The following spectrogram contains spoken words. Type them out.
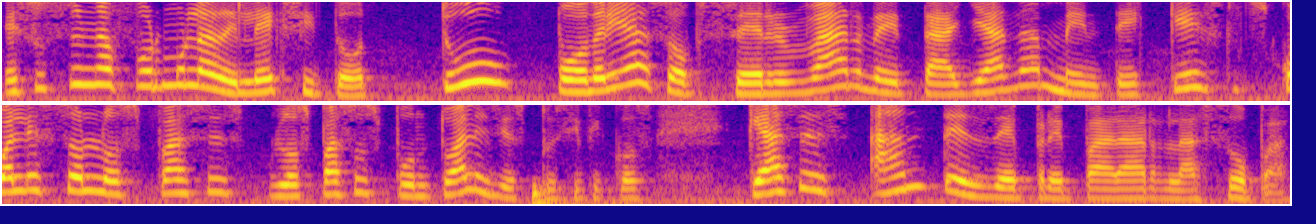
eso es una fórmula del éxito. Tú podrías observar detalladamente qué es, cuáles son los pasos, los pasos puntuales y específicos que haces antes de preparar la sopa.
